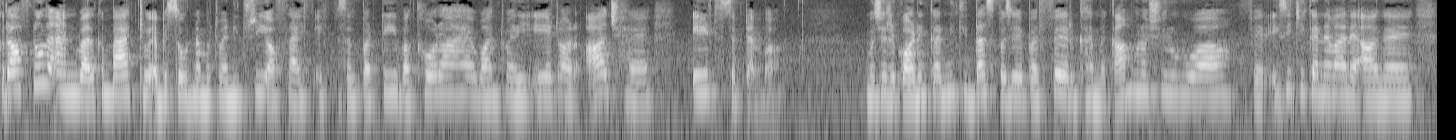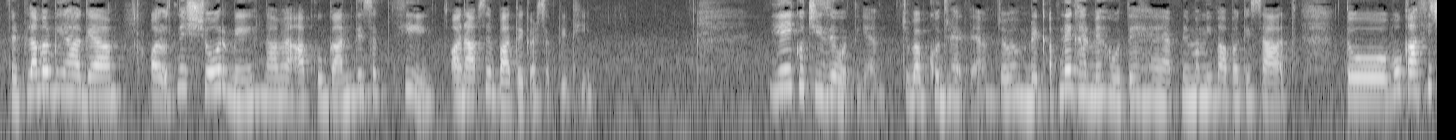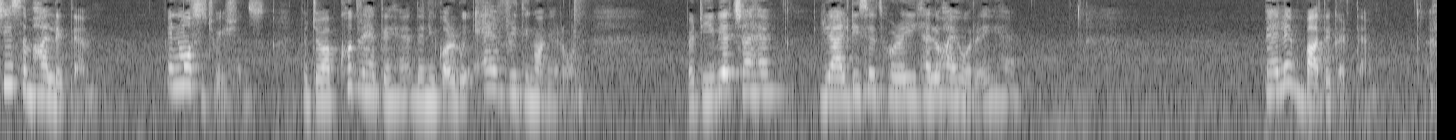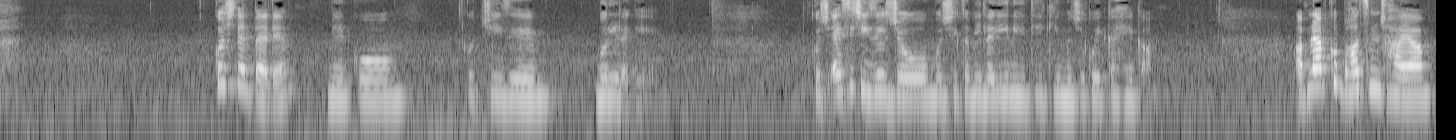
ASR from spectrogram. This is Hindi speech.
Good afternoon and welcome back to episode number 23 of life एक फिसल पट्टी। वक्त हो रहा है 128 और आज है 8 सितंबर मुझे रिकॉर्डिंग करनी थी 10 बजे, पर फिर घर में काम होना शुरू हुआ, फिर एसी ठीक करने वाले आ गए, फिर प्लम्बर भी आ गया और उतने शोर में ना मैं आपको गाने दे सकती थी और ना आपसे बातें कर सकती थी। ये कुछ चीज़ें होती हैं जब आप खुद रहते हैं, जब हम अपने घर में होते हैं, अपने मम्मी पापा के साथ तो वो काफ़ी चीज़ें संभाल लेते हैं। इन मोस्ट सिचुएशंस बट जब आप खुद रहते हैं then you call do everything on your own but ये भी अच्छा है रियलिटी से थोड़ी हेलो हाई हो रही है. पहले बातें करते हैं. कुछ दिन पहले मेरे को कुछ चीज़ें बुरी लगी. कुछ ऐसी चीज़ें जो मुझे कभी लगी नहीं थी कि मुझे कोई कहेगा. अपने आप को बहुत समझाया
